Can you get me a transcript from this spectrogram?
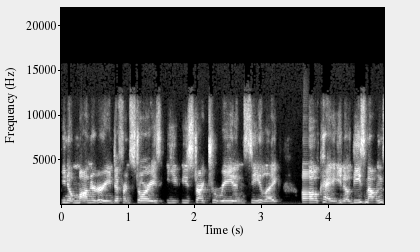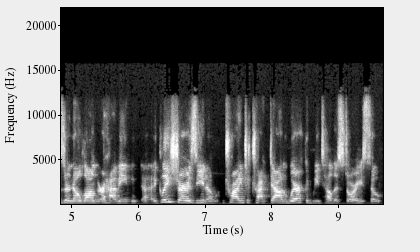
you know, monitoring different stories, you, you start to read and see like, okay, you know, these mountains are no longer having uh, glaciers. You know, trying to track down where could we tell this story. So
